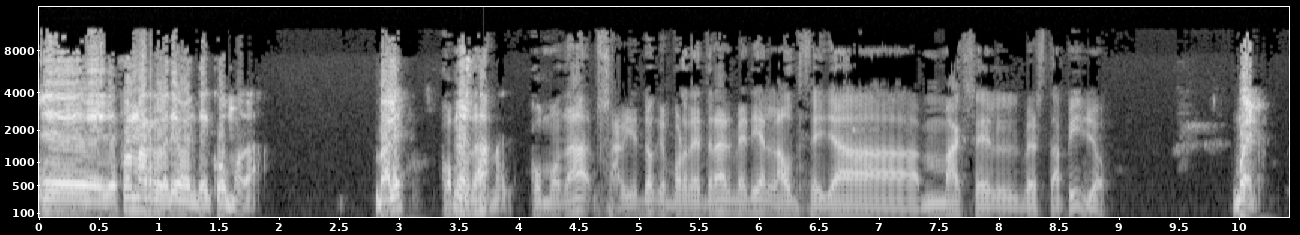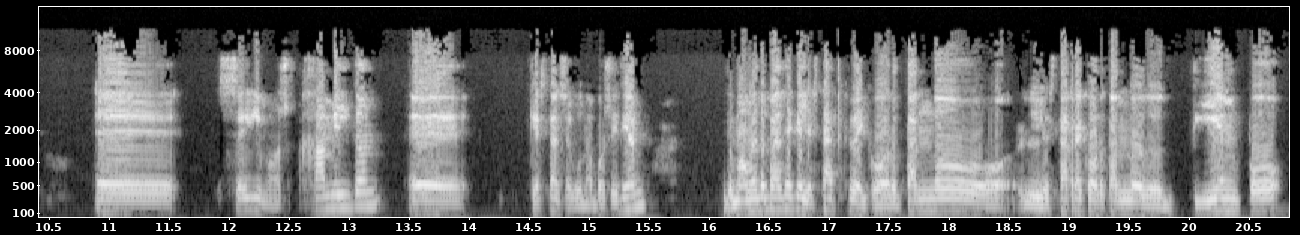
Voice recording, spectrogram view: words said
eh, de forma relativamente cómoda. ¿Vale? Cómoda, cómoda, sabiendo que por detrás venía en la once ya Max el Verstapillo. Bueno, eh, seguimos. Hamilton, eh, que está en segunda posición. De momento parece que le está recortando, le está recortando tiempo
